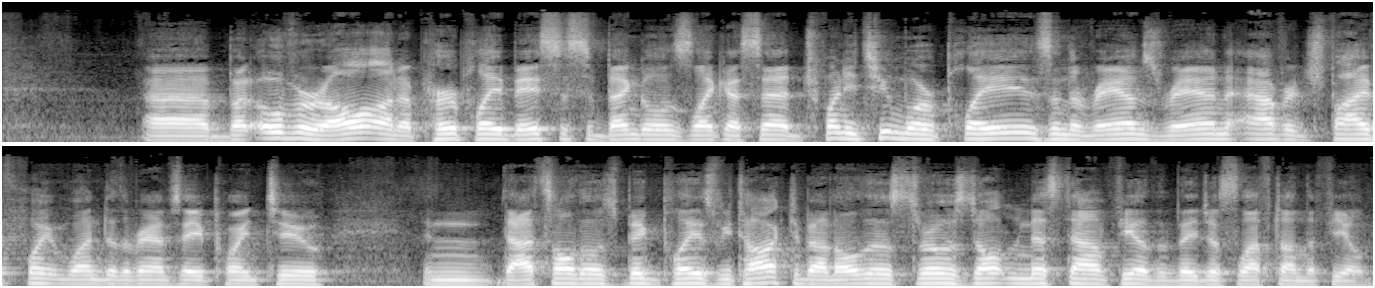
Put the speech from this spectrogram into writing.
Uh, but overall, on a per play basis, the Bengals, like I said, 22 more plays, and the Rams ran average 5.1 to the Rams 8.2. And that's all those big plays we talked about, all those throws Dalton missed downfield that they just left on the field.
